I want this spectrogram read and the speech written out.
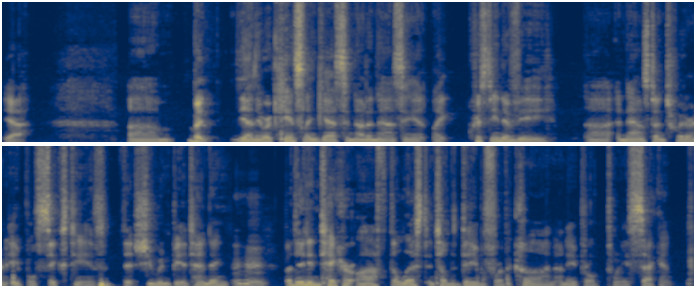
Yeah. Um, but yeah, they were canceling guests and not announcing it. Like Cristina Vee uh, announced on Twitter on April 16th that she wouldn't be attending, hmm but they didn't take her off the list until the day before the con on April 22nd.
